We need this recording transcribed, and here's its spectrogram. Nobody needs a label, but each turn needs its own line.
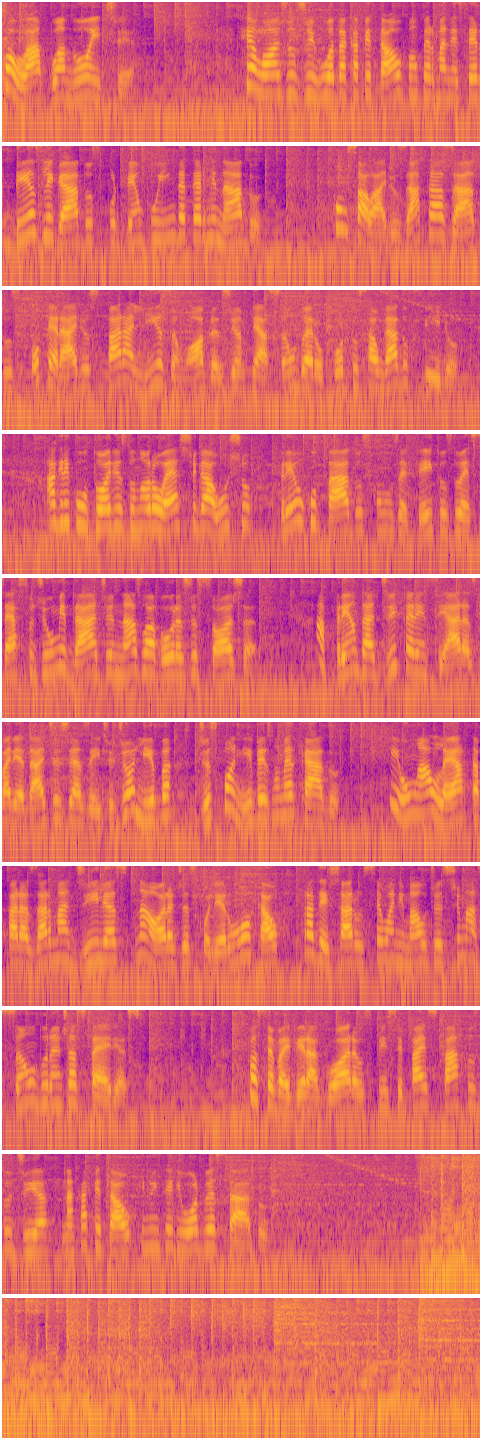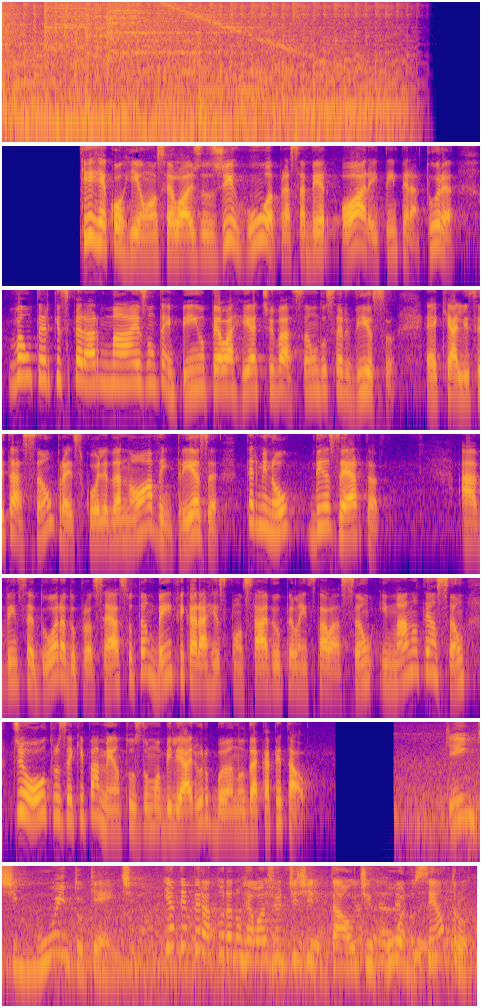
Olá, boa noite. Relógios de rua da capital vão permanecer desligados por tempo indeterminado. Com salários atrasados, operários paralisam obras de ampliação do aeroporto Salgado Filho. Agricultores do Noroeste Gaúcho preocupados com os efeitos do excesso de umidade nas lavouras de soja. Aprenda a diferenciar as variedades de azeite de oliva disponíveis no mercado e um alerta para as armadilhas na hora de escolher um local para deixar o seu animal de estimação durante as férias. Você vai ver agora os principais fatos do dia na capital e no interior do estado. Que recorriam aos relógios de rua para saber hora e temperatura vão ter que esperar mais um tempinho pela reativação do serviço. É que a licitação para a escolha da nova empresa terminou deserta. A vencedora do processo também ficará responsável pela instalação e manutenção de outros equipamentos do mobiliário urbano da capital.
Quente, muito quente. E a temperatura no relógio digital de rua no centro?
